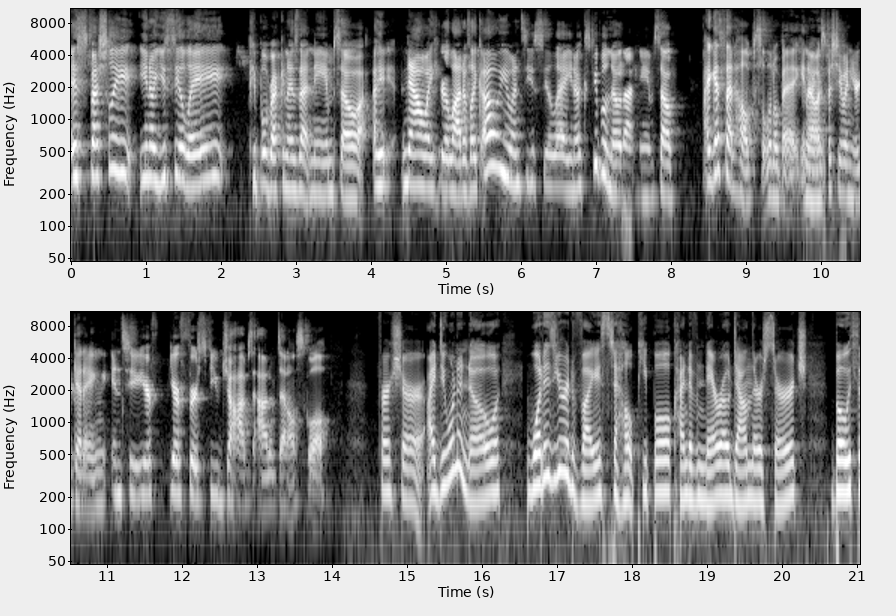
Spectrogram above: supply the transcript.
especially you know ucla people recognize that name so i now i hear a lot of like oh you went to ucla you know because people know that name so i guess that helps a little bit you know right. especially when you're getting into your your first few jobs out of dental school for sure i do want to know what is your advice to help people kind of narrow down their search both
